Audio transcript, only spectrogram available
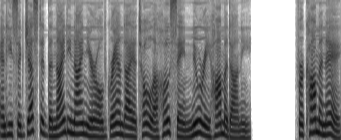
and he suggested the 99-year-old Grand Ayatollah Hossein Nouri Hamadani. For Khamenei,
